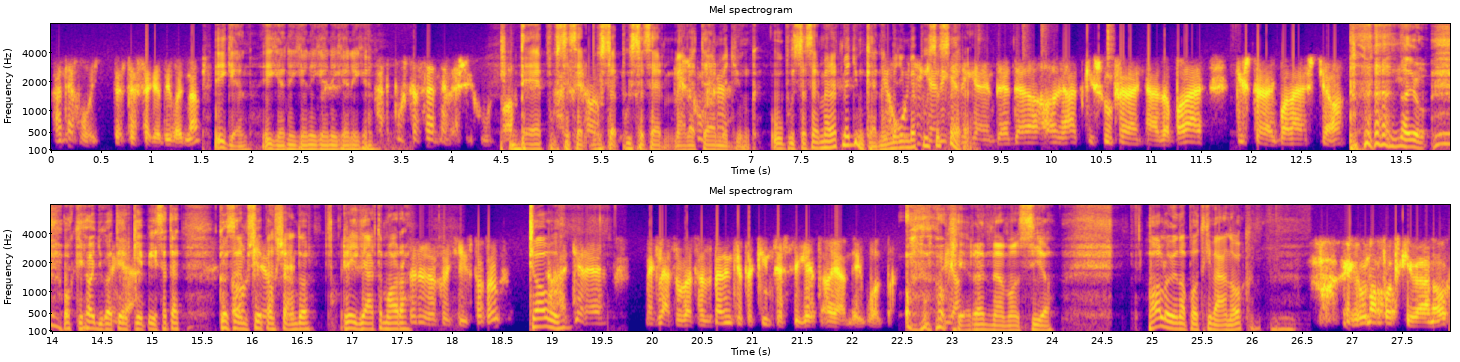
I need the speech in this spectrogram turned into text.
Hát de hogy? Te, te szegedi vagy, nem? Igen, igen, igen, igen, igen, igen. Hát Pusztaszer nem esik útba. De pusztaszer, puszta, pusztaszer mellett elmegyünk. Ó, pusztaszer mellett megyünk el? Nem megyünk be igen, pusztaszerre? igen, de, de a, hát Kiskunfelegyháza Balázs, Kistelek Balástja. Na jó, oké, hagyjuk a térképészetet. Köszönöm Oké, szépen, oké. Sándor. Rég jártam arra. Örülök, hogy hívtatok. Ciao. Hát gyere, meglátogathatsz bennünket a Kintes sziget ajándékboltba. Oké, rendben van, szia. Halló, jó napot kívánok! Jó napot kívánok!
